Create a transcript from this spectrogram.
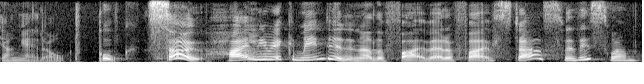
young adult book. So, highly recommended. Another five out of five stars for this one.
